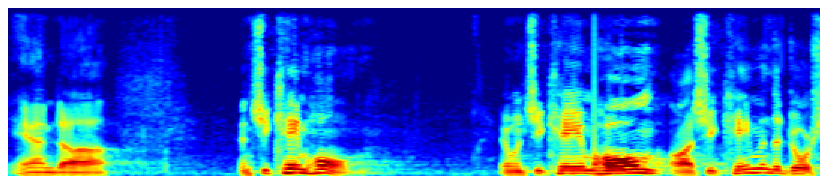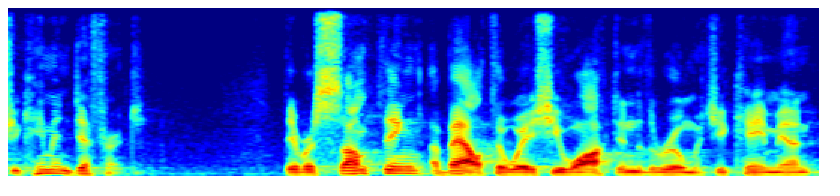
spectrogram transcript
And, uh, and she came home. And when she came home, uh, she came in the door, she came in different. There was something about the way she walked into the room when she came in.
